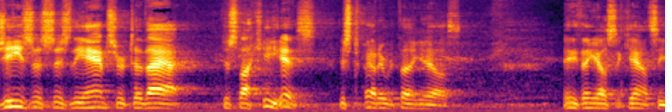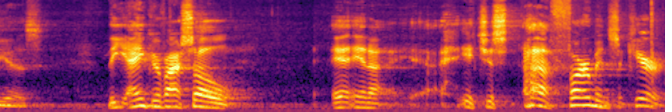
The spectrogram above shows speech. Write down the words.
Jesus is the answer to that, just like He is, just about everything else. Anything else that counts, He is the anchor of our soul, and, and it's just ah, firm and secure.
